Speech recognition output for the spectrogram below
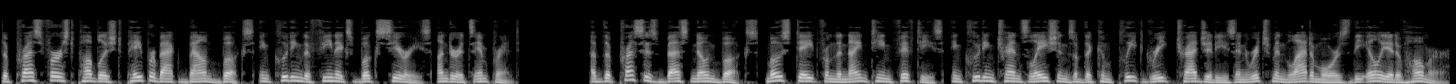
the press first published paperback-bound books including the Phoenix Books series under its imprint. Of the press's best-known books, most date from the 1950s, including translations of the complete Greek tragedies and Richmond Lattimore's The Iliad of Homer.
